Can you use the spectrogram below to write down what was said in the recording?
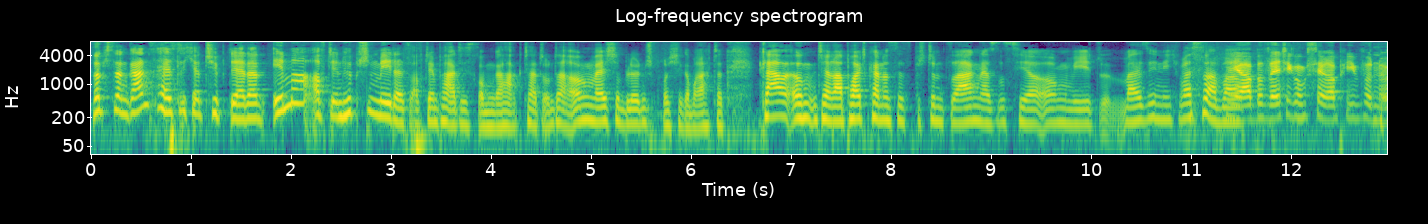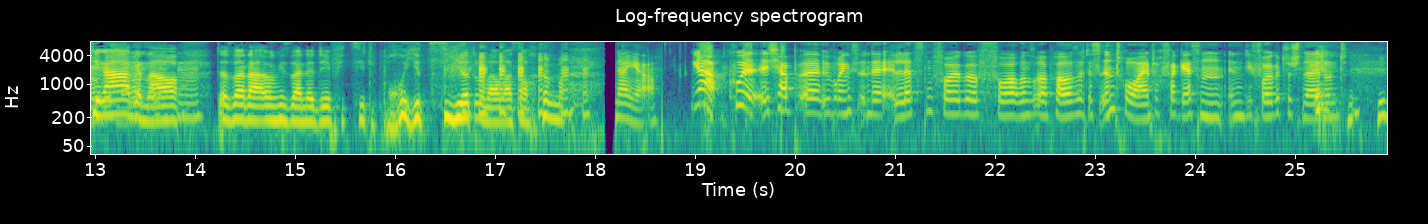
wirklich so ein ganz hässlicher Typ, der dann immer auf den hübschen Mädels auf den Partys rumgehackt hat und da irgendwelche blöden Sprüche gebracht hat. Klar, irgendein Therapeut kann uns jetzt bestimmt sagen, das ist hier irgendwie, weiß ich nicht was, aber... Ja, Bewältigungstherapie von Ja, irgendjemandem. genau, Hm. dass er da irgendwie seine Defizite projiziert oder was auch immer. Naja. Ja, cool. Ich habe äh, übrigens in der letzten Folge vor unserer Pause das Intro einfach vergessen, in die Folge zu schneiden. Und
